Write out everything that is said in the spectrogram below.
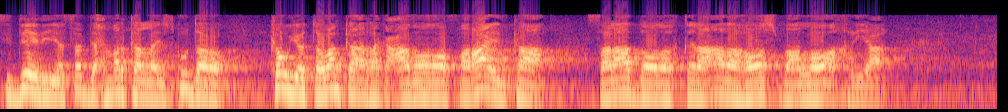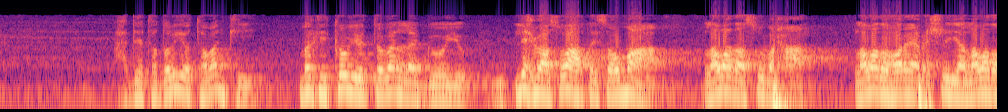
Sideed iyo saddex marka la isku daro kow iyo tobanka ragcadood oo faraa'idkaa salaadooda qiraa'ada hoos baa loo akhriyaa. Haddee toddobiyo tobankii markii kow iyo toban la gooyo lix baa soo hartay sow maaha labada subaxa labada hore ee cisho iyo labada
